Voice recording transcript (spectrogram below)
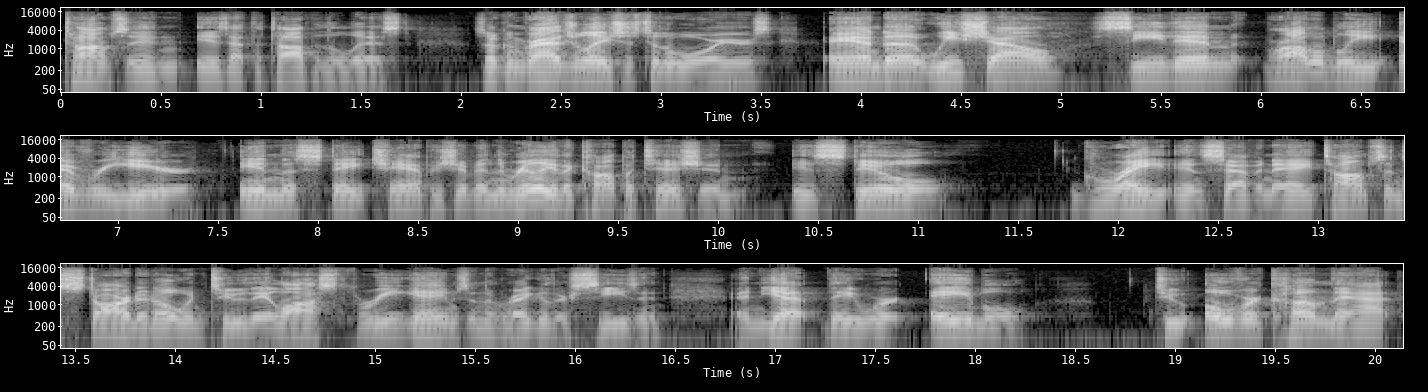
Thompson is at the top of the list. So, congratulations to the Warriors. And uh, we shall see them probably every year in the state championship. And really, the competition is still great in 7A. Thompson started 0 2. They lost three games in the regular season, and yet they were able to overcome that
